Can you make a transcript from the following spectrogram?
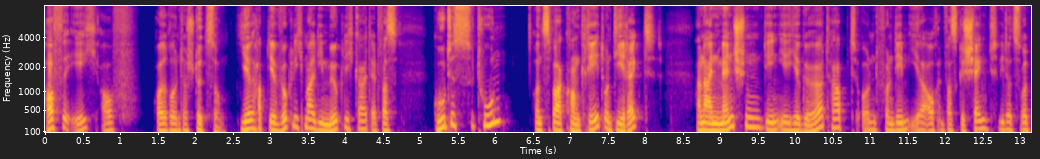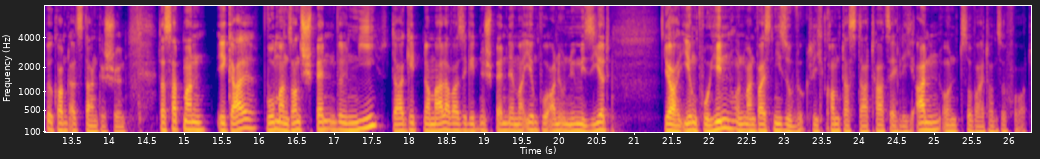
hoffe ich auf eure Unterstützung. Hier habt ihr wirklich mal die Möglichkeit, etwas Gutes zu tun. Und zwar konkret und direkt an einen Menschen, den ihr hier gehört habt und von dem ihr auch etwas geschenkt wieder zurückbekommt als Dankeschön. Das hat man, egal wo man sonst spenden will, nie. Da geht normalerweise geht eine Spende immer irgendwo anonymisiert, ja, irgendwo hin und man weiß nie so wirklich, kommt das da tatsächlich an und so weiter und so fort.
